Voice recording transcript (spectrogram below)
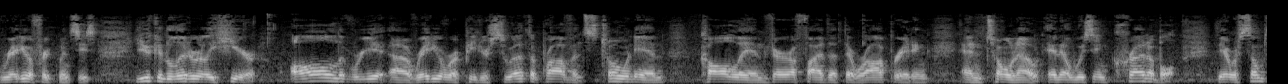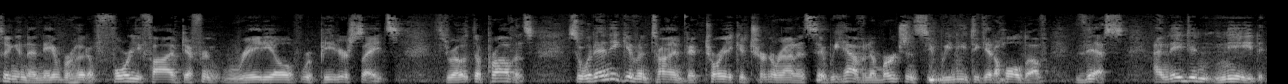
radio frequencies, you could literally hear all the re- uh, radio repeaters throughout the province tone in, call in, verify that they were operating, and tone out. And it was incredible. There was something in the neighborhood of 45 different radio repeater sites throughout the province. So at any given time, Victoria could turn around and say, we have an emergency, we need to get a hold of this. And they didn't need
